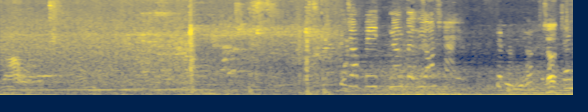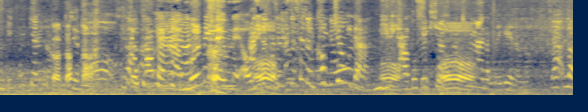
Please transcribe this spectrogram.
구경하고. 저, Tranh cái thấy chết 까, 깝다. Không không cả Mới mới đều này Ở đây Ờ. sẽ dần không trông cả Mi đi Ờ. áo tôi sẽ chơi 어, Hai là phải ghê nào nó. Đã đâu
